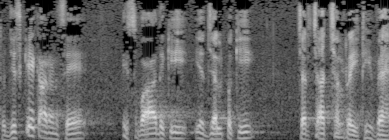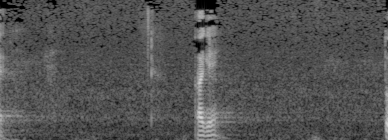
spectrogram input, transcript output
तो जिसके कारण से इस वाद की या जल्प की चर्चा चल रही थी वह आगे। तो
